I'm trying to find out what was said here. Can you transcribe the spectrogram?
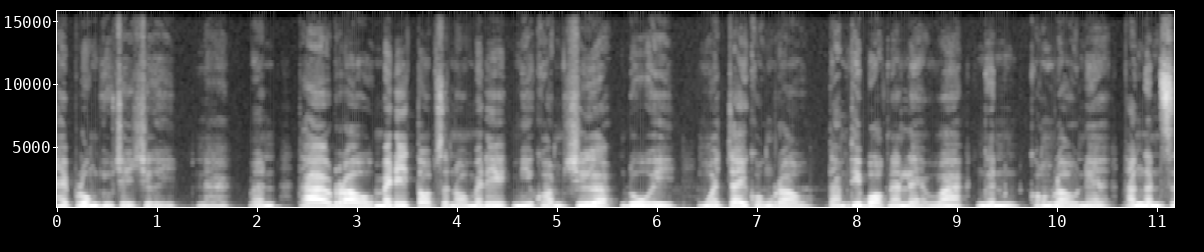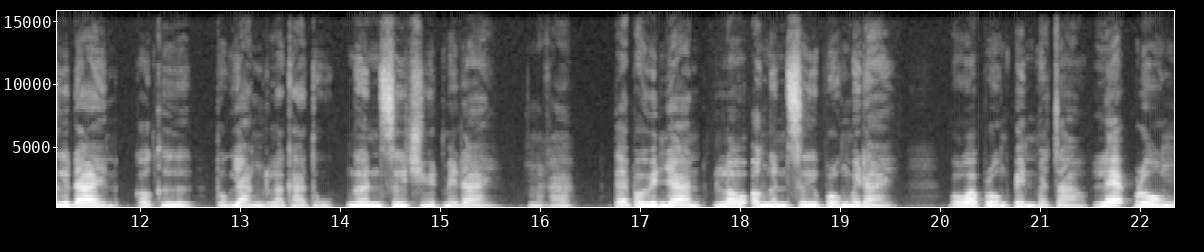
ให้พระองค์อยู่เฉยๆนะมันถ้าเราไม่ได้ตอบสนองไม่ได้มีความเชื่อโดยหัวใจของเรา ตามที่บอกนั่นแหละว่าเงินของเราเนี่ยถ้าเงินซื้อได้ก็คือทุกอย่างราคาถูก เงินซื้อชีวิตไม่ได้นะคะ แต่พระวิญญาณเราเอาเงินซื้อพระองค์ไม่ได้ เพราะว่าพระองค์เป็นพระเจ้า และพระองค์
